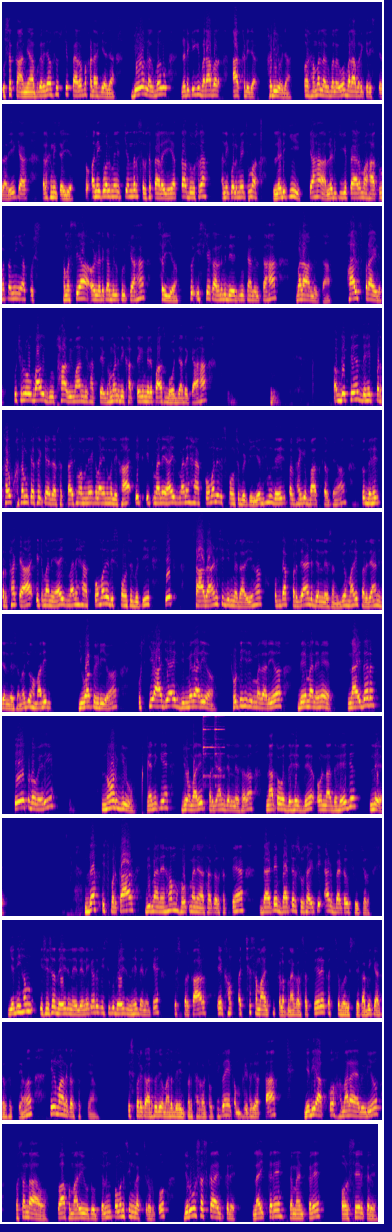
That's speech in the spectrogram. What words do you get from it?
उसे कामयाब करे जा, उसे उसके पैरों पर खड़ा किया जा, जो लगभग लड़के की बराबर आग खड़ी जा, खड़ी हो जा, और हमें लगभग लगभग बराबर की रिश्तेदारी क्या रखनी चाहिए। तो अनिक्वल में इसके अंदर सबसे पहला यही आता, दूसरा अनिक्वल मैच में लड़की क्या है, लड़की के पैर में हाथ में कमी या कुछ समस्या और लड़का बिल्कुल क्या है, सही है। तो इसके कारण भी दहेज को क्या मिलता है, बड़ा मिलता। है फॉल्स प्राइड कुछ लोग बाग झूठा अभिमान दिखाते हैं, घमंड दिखाते हैं कि मेरे पास बहुत ज़्यादा क्या है। अब देखते हैं दहेज प्रथा को खत्म कैसे किया जा सकता है। इसमें हमने एक लाइन में लिखा इट इट मैंने आइज़ मैंने है कॉमन रिस्पॉन्सिबिलिटी यदि हम दहेज प्रथा की बात करते हैं तो दहेज प्रथा क्या इट मैंने आइज़ मैंने है कॉमन रिस्पॉन्सिबिलिटी एक साधारण सी ज़िम्मेदारी है ऑफ़ द प्रजेंट जनरेशन जो हमारी प्रजेंट जनरेशन है, जो हमारी युवा पीढ़ी है, उसकी आज यह एक ज़िम्मेदारी है, छोटी सी ज़िम्मेदारी है, दे मैने में neither take dowry nor give यानी कि जो हमारी प्रजेंट जनरेशन है, ना तो वो दहेज दे और ना दहेज ले। दस इस प्रकार भी मैंने हम होप मैंने ऐसा कर सकते हैं that a better society and better future यदि हम किसी से दहेज नहीं लेने के और किसी को दहेज नहीं देने के तो इस प्रकार एक हम अच्छे समाज की कल्पना कर सकते हैं एक अच्छे भविष्य का भी क्या कर सकते हैं, निर्माण कर सकते हैं। इस प्रकार से जो हमारा दहेज प्रथा का टॉपिक है, ये कंप्लीट हो जाता। यदि आपको हमारा यह वीडियो पसंद आया हो तो आप हमारे YouTube channel Pawan Singh lecturer को ज़रूर सब्सक्राइब करें लाइक करें कमेंट करें और शेयर करें।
